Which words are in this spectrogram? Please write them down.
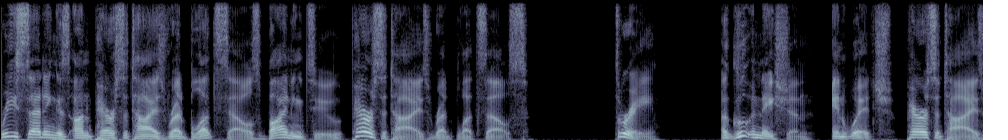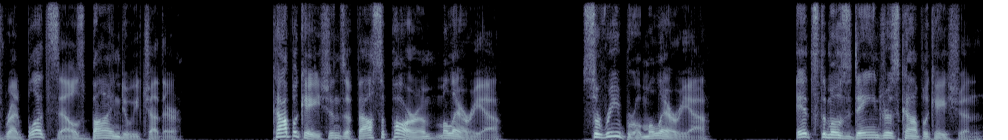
Rosetting is unparasitized red blood cells binding to parasitized red blood cells. 3. Agglutination in which parasitized red blood cells bind to each other. Complications of falciparum malaria. Cerebral malaria. It's the most dangerous complication.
